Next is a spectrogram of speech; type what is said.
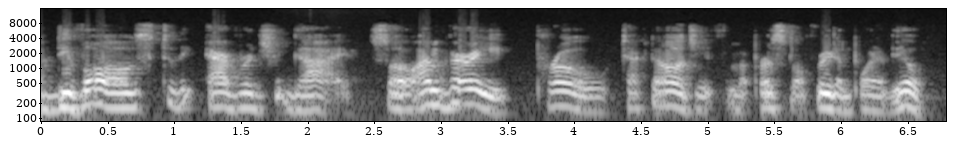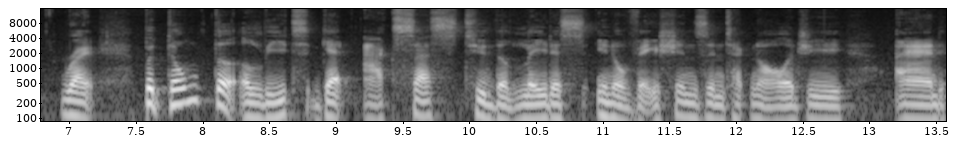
devolves to the average guy. So I'm very pro technology from a personal freedom point of view. Right. But don't the elite get access to the latest innovations in technology? And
